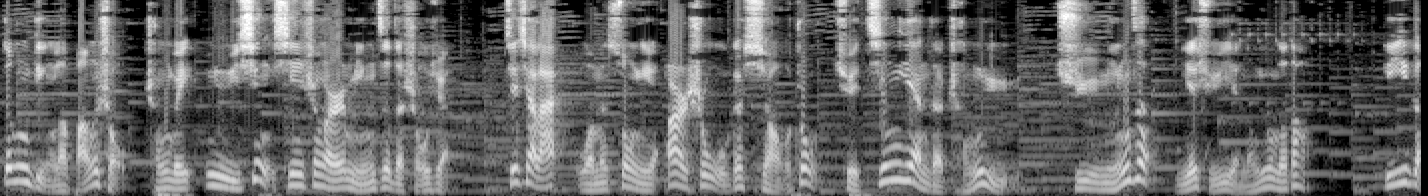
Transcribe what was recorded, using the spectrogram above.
登顶了榜首，成为女性新生儿名字的首选。接下来，我们送你二十五个小众却惊艳的成语，取名字也许也能用得到。第一个，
